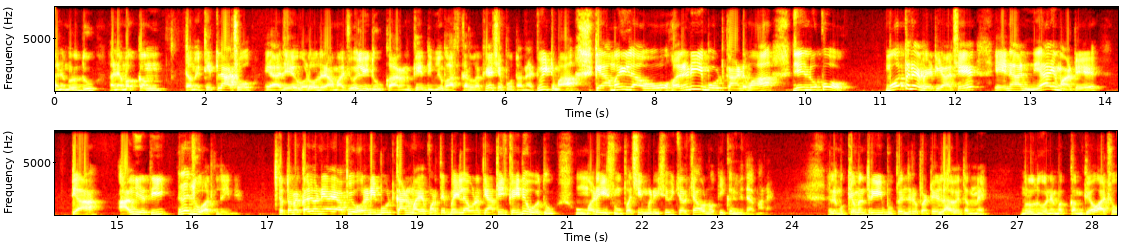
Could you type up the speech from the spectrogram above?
અને મૃદુ અને મક્કમ, તમે કેટલા છો એ આજે વડોદરામાં જોઈ લીધું. કારણ કે દિવ્ય ભાસ્કર લખે છે પોતાના ટ્વીટમાં કે આ મહિલાઓ હરણી બોટ કાંડમાં જે લોકો મોતને ભેટ્યા છે, એના ન્યાય માટે ત્યાં આવી હતી રજૂઆત લઈને. તો તમે કયો ન્યાય આપ્યો હરણી બોટકાંડમાં? એ પણ તે મહિલાઓને ત્યાંથી જ કહી દેવું હતું. હું મળીશ, હું પછી મળીશ એવી ચર્ચાઓ નહોતી કરવી તમારે એટલે મુખ્યમંત્રી ભૂપેન્દ્ર પટેલ, હવે તમને મૃદુ અને મક્કમ કહેવા છો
